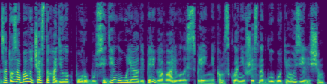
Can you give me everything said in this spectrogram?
Зато Забава часто ходила к порубу, сидела у ляды, переговаривалась с пленником, склонившись над глубоким узилищем.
